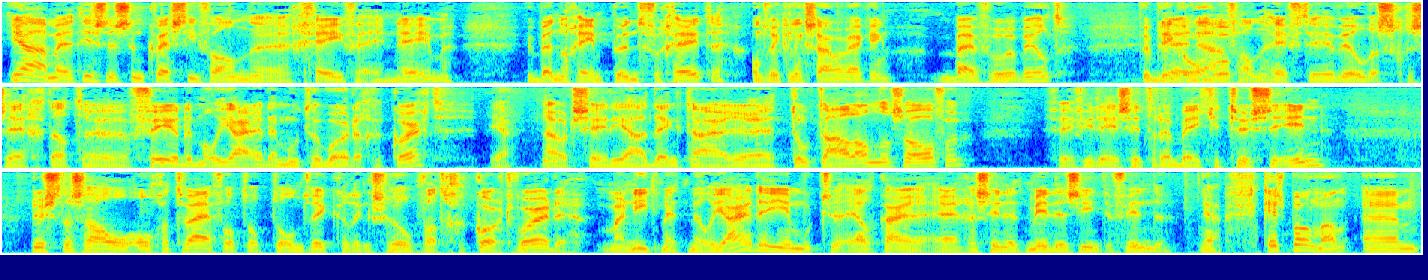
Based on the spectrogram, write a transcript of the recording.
Ja, maar het is dus een kwestie van geven en nemen. U bent nog één punt vergeten. Ontwikkelingssamenwerking? Bijvoorbeeld. Publieke omroep. Daarvan heeft de heer Wilders gezegd dat er vele miljarden moeten worden gekort. Ja. Nou, het CDA denkt daar uh, totaal anders over. VVD zit er een beetje tussenin. Dus er zal ongetwijfeld op de ontwikkelingshulp wat gekort worden. Maar niet met miljarden. Je moet elkaar ergens in het midden zien te vinden. Ja. Kees Boonman, um,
